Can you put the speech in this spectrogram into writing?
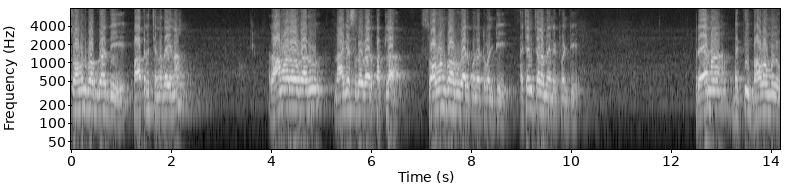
సోమన్ బాబు గారిది పాత్ర చిన్నదైనా రామారావు గారు నాగేశ్వరరావు గారి పట్ల సోమన్ బాబు గారికి ఉన్నటువంటి అచంచలమైనటువంటి ప్రేమ భక్తి భావములు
